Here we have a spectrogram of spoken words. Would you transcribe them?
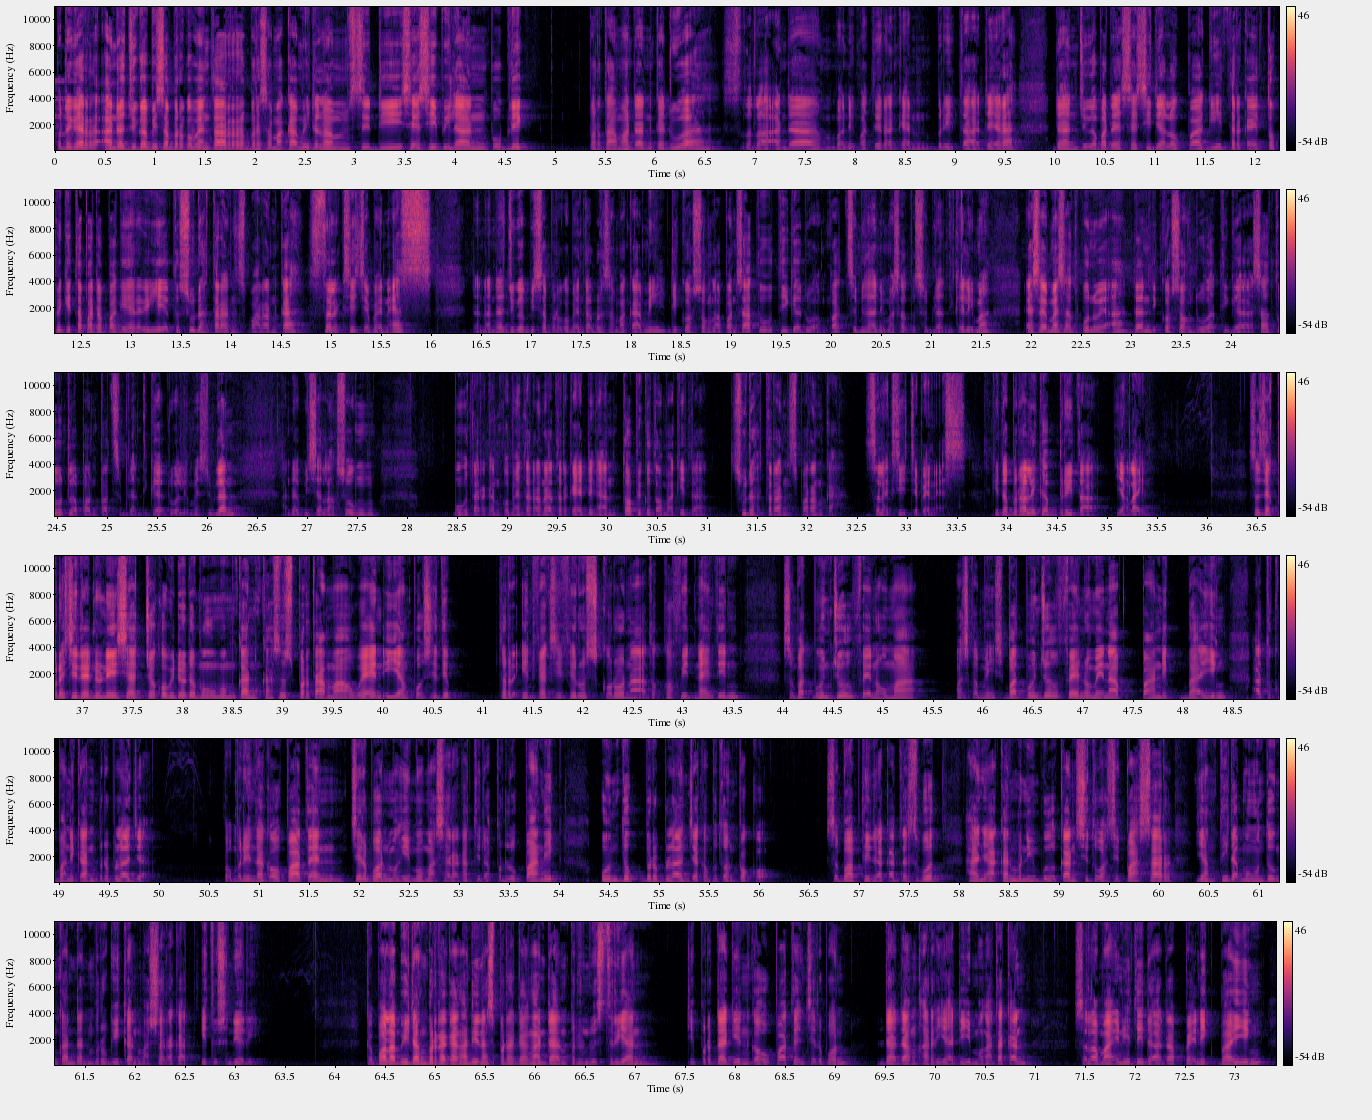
Pendengar, Anda juga bisa berkomentar bersama kami dalam di sesi pilihan publik pertama dan kedua setelah Anda menikmati rangkaian berita daerah dan juga pada sesi dialog pagi terkait topik kita pada pagi hari ini yaitu sudah transparankah seleksi CPNS dan Anda juga bisa berkomentar bersama kami di 081324951935 SMS ataupun WA dan di 0231849329 Anda bisa langsung mengutarakan komentar Anda terkait dengan topik utama kita, sudah transparankah seleksi CPNS? Kita beralih ke berita yang lain. Sejak Presiden Indonesia Joko Widodo mengumumkan kasus pertama WNI yang positif terinfeksi virus corona atau COVID-19, sempat muncul fenomena maksud kami sempat muncul fenomena panik buying atau kepanikan berbelanja. Pemerintah Kabupaten Cirebon mengimbau masyarakat tidak perlu panik untuk berbelanja kebutuhan pokok. Sebab tindakan tersebut hanya akan menimbulkan situasi pasar yang tidak menguntungkan dan merugikan masyarakat itu sendiri. Kepala Bidang Perdagangan Dinas Perdagangan dan Perindustrian di Perdagin Kabupaten Cirebon, Dadang Haryadi mengatakan, selama ini tidak ada panic buying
